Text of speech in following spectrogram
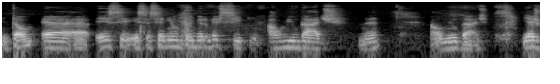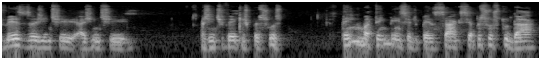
Então, é, esse, esse seria um primeiro versículo, a humildade, né? A humildade. E às vezes a gente, a gente, a gente vê que as pessoas têm uma tendência de pensar que se a pessoa estudar,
